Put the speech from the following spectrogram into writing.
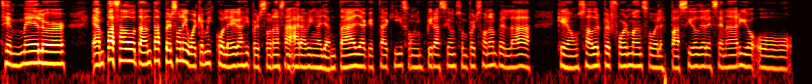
Tim Miller. Han pasado tantas personas, igual que mis colegas y personas, a Arabin Ayantaya, que está aquí, son inspiración, son personas, ¿verdad?, que han usado el performance o el espacio del escenario o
